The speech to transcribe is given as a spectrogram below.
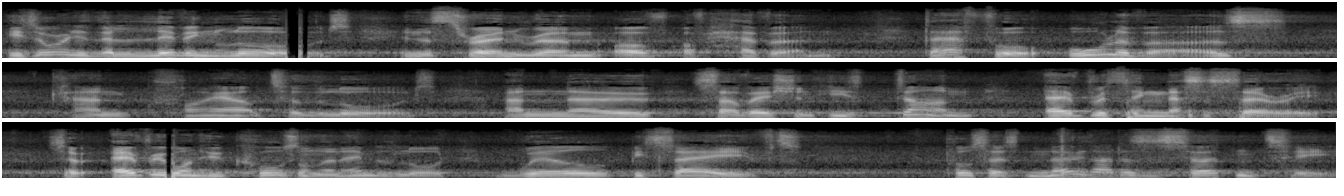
He's already the living Lord in the throne room of, of heaven. Therefore, all of us can cry out to the Lord and know salvation. He's done everything necessary. So everyone who calls on the name of the Lord will be saved. Paul says, Know that as a certainty.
